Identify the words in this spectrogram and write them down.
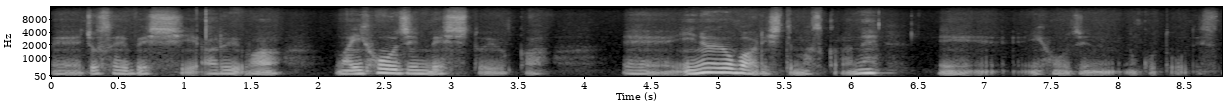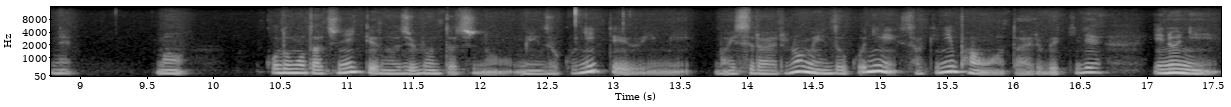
えー、女性蔑視あるいは、まあ、違法人蔑視というか、えー、犬呼ばわりしてますからね、えー、違法人のことをですね。まあ子供たちにっていうのは自分たちの民族にっていう意味、まあ、イスラエルの民族に先にパンを与えるべきで犬に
